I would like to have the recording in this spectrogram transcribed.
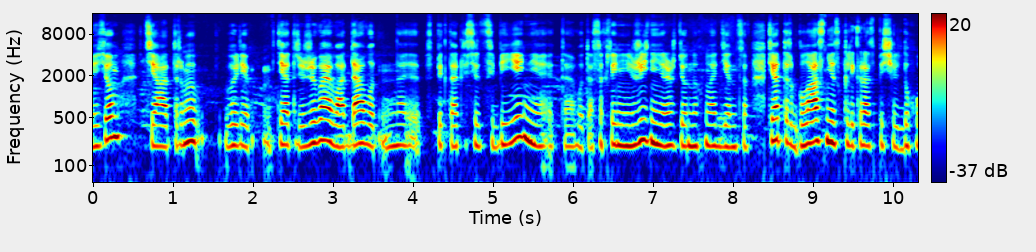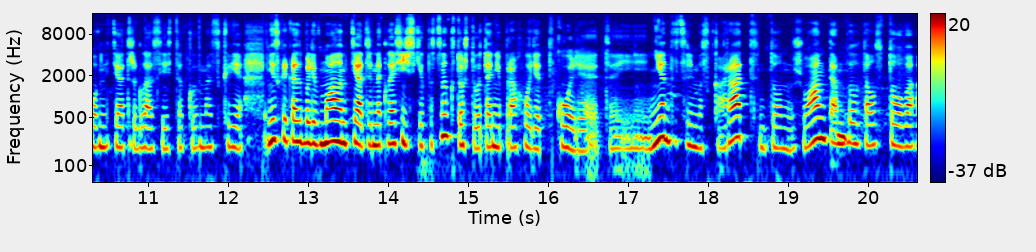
везем в театр. Мы были в театре «Живая вода», вот на спектакле «Сердцебиение», это вот о сохранении жизни нерожденных младенцев. Театр «Глаз» несколько раз посещали, духовный театр «Глаз» есть такой в Москве. Несколько раз были в Малом театре на классических постановках, то, что вот они проходят в школе, это и «Недоцель», «Маскарад», «Дон Жуан» там был Толстого.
